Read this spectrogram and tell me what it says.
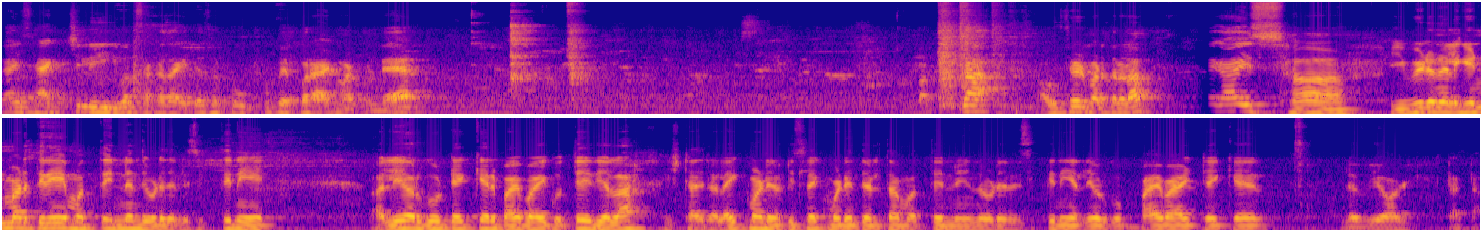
ಗಾಯ್ಸ್ ಆ್ಯಕ್ಚುಲಿ ಇವಾಗ ಸಖತ್ತಾಗೈತೆ ಸ್ವಲ್ಪ ಉಪ್ಪು ಪೇಪರ್ ಆ್ಯಡ್ ಮಾಡಿಕೊಂಡೆ. ಪಕ್ಕ ಔಟ್ಸೈಡ್ ಮಾಡ್ತಾರಲ್ಲ ಗಾಯ್ಸ್ ಈ ವಿಡಿಯೋನಲ್ಲಿ ಎಂಡ್ ಮಾಡ್ತೀನಿ, ಮತ್ತೆ ಇನ್ನೊಂದು ವಿಡಿಯೋದಲ್ಲಿ ಸಿಗ್ತೀನಿ. ಅಲ್ಲಿವರೆಗೂ ಟೇಕ್ ಕೇರ್ ಬಾಯ್ ಬಾಯ್ ಗೊತ್ತೇ ಇದೆಯಲ್ಲ? ಇಷ್ಟ ಆದರೆ ಲೈಕ್ ಮಾಡಿ ಡಿಸ್ಲೈಕ್ ಮಾಡಿ ಅಂತ ಹೇಳ್ತಾ, ಮತ್ತೆ ಇನ್ನೊಂದು ವಿಡಿಯೋದಲ್ಲಿ ಸಿಗ್ತೀನಿ. ಅಲ್ಲಿವರೆಗೂ bye bye take care love you all tata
